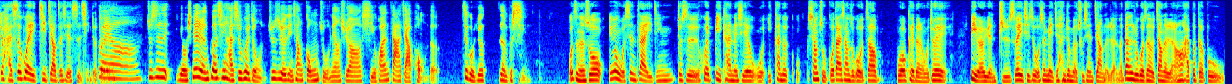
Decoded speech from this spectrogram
就还是会计较这些事情，就对啊，就是有些人个性还是会种，就是有点像公主那样，需要喜欢大家捧的，这个我就真的不行。我只能说，因为我现在已经就是会避开那些我一看就相处过、大概相处过，我知道不 OK 的人，我就会避而远之。所以其实我身边已经很久没有出现这样的人了。但是如果真的有这样的人，然后还不得不，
